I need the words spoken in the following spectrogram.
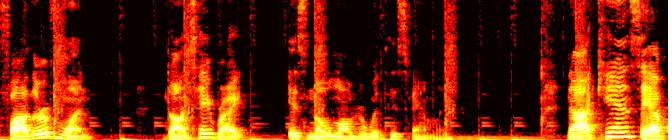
father of one, Daunte Wright, is no longer with his family. Now, I can say of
